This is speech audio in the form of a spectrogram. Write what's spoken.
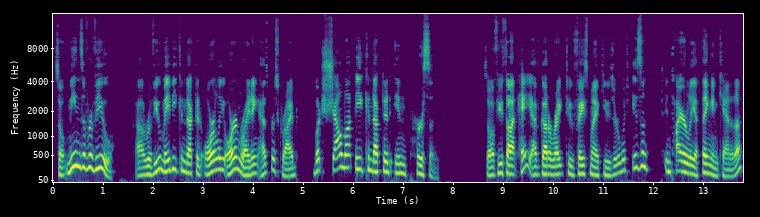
So, means of review. A review may be conducted orally or in writing as prescribed, but shall not be conducted in person. So if you thought, hey, I've got a right to face my accuser, which isn't entirely a thing in Canada,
